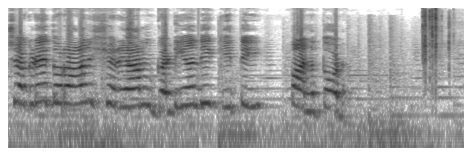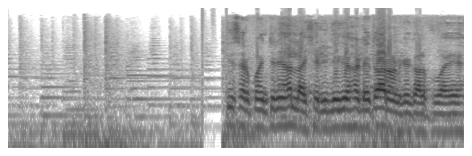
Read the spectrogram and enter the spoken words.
ਝਗੜੇ ਦੌਰਾਨ ਸ਼ਰੇਆਮ ਗੱਡੀਆਂ ਦੀ ਕੀਤੀ ਭੰਨ-ਤੋੜ ਕਿ ਸਰਪੰਚ ਨੇ ਹੱਲਾਸ਼ੇਰੀ ਦੇ ਕੇ ਸਾਡੇ ਘਰ ਆਣ ਕੇ ਗੱਲ ਪਵਾਏ ਆ।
